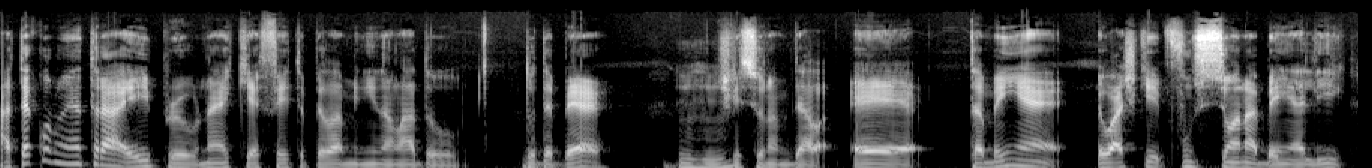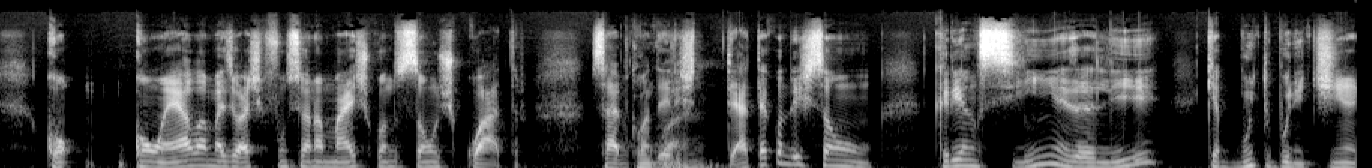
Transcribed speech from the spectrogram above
Até quando entra a April, né, que é feita pela menina lá do, do The Bear. Uhum. Esqueci o nome dela. É, também é. Eu acho que funciona bem ali com, com ela, mas eu acho que funciona mais quando são os quatro. Sabe? Quando eles. Até quando eles são criancinhas ali que é muito bonitinha,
